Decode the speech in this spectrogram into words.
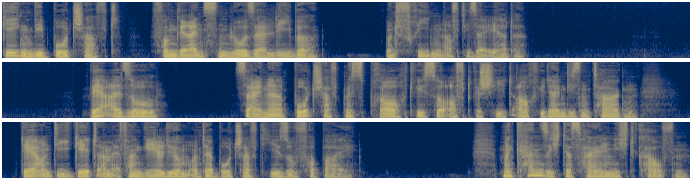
gegen die Botschaft von grenzenloser Liebe und Frieden auf dieser Erde. Wer also seine Botschaft missbraucht, wie es so oft geschieht, auch wieder in diesen Tagen, der und die geht am Evangelium und der Botschaft Jesu vorbei. Man kann sich das Heil nicht kaufen.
